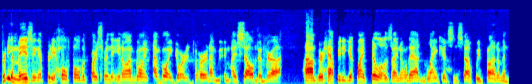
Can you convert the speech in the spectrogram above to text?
pretty amazing. They're pretty hopeful. Of course, when you know I'm going I'm going door to door, and I'm and myself, and we're uh, um, they're happy to get my pillows. I know that, and blankets and stuff. We brought them, and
